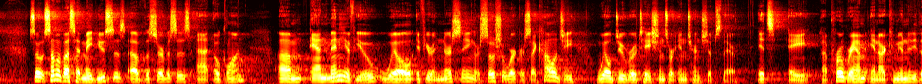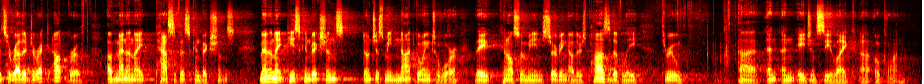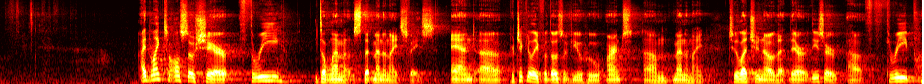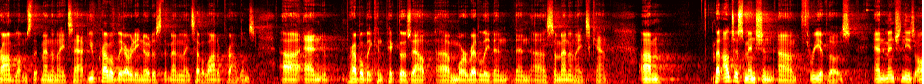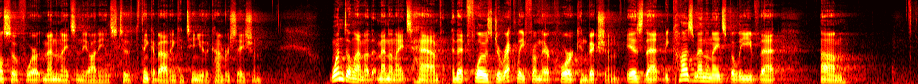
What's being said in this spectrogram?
So some of us have made uses of the services at Oaklawn. Um, and many of you will, if you're in nursing or social work or psychology, will do rotations or internships there. It's a, a, program in our community that's a rather direct outgrowth of Mennonite pacifist convictions. Mennonite peace convictions don't just mean not going to war, they can also mean serving others positively through uh, an, an, agency like uh, Oaklawn. I'd like to also share three dilemmas that Mennonites face, and uh, particularly for those of you who aren't um, Mennonite to let you know that there, these are uh, three problems that Mennonites have. You've probably already noticed that Mennonites have a lot of problems, uh, and you probably can pick those out uh, more readily than, than uh, some Mennonites can. Um, but I'll just mention uh, three of those, and mention these also for Mennonites in the audience to think about and continue the conversation. One dilemma that Mennonites have that flows directly from their core conviction is that because Mennonites believe that um,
